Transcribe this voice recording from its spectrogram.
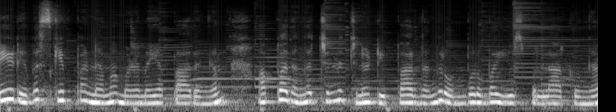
வீடியோவை ஸ்கிப் பண்ணாமல் முழுமையாக பாருங்கள் அப்போ தாங்க சின்ன சின்ன டிப்பாக இருந்தாலும் ரொம்ப ரொம்ப யூஸ்ஃபுல்லாக இருக்குங்க.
